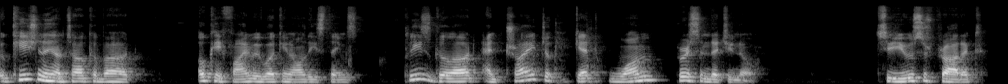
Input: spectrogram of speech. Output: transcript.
occasionally I'll talk about, okay, fine, we're working on all these things. Please go out and try to get one person that you know to use this product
